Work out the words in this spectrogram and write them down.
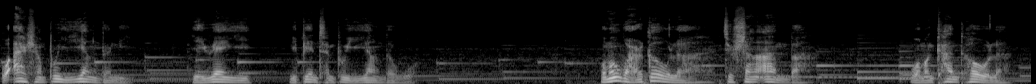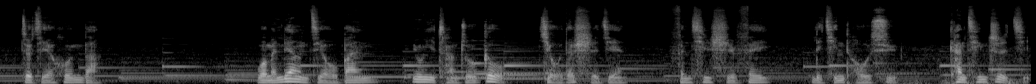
我爱上不一样的你。”也愿意你变成不一样的我。我们玩够了就上岸吧，我们看透了就结婚吧。我们酿酒般用一场足够久的时间，分清是非，理清头绪，看清自己，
